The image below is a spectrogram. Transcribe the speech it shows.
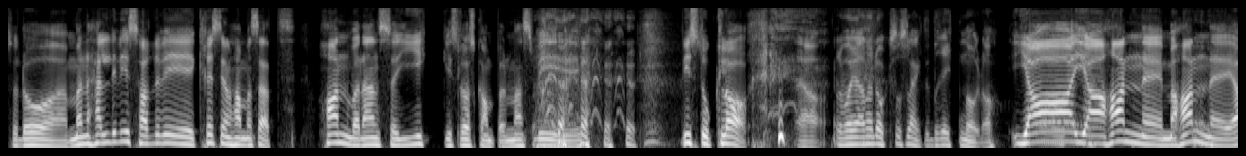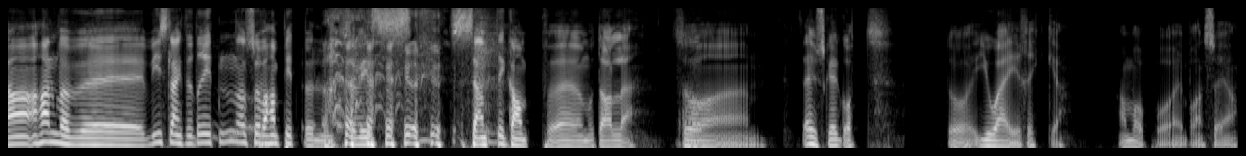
Så da, men heldigvis hadde vi Christian Hammerseth. Han var den som gikk i slåsskampen, mens vi, vi sto klar. ja. Det var gjerne dere som slengte driten òg, da. Ja, ja, han eh, han, eh, ja, han var eh, Vi slengte driten, og så var han pitbull. Så vi sendte i kamp uh, mot alle. Så uh, det husker jeg godt. Da Jo Eirik, ja. Han var på Brannsøya. Brannsøya.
